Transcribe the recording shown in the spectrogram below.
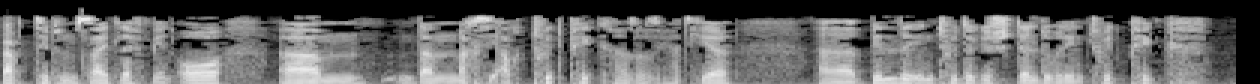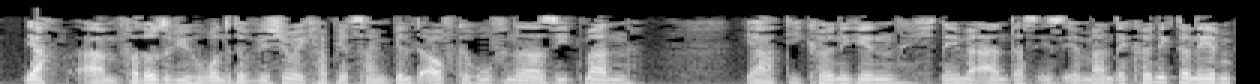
Baptism site left me in awe, ähm, dann macht sie auch Twitpic, also sie hat hier äh, Bilder in Twitter gestellt über den Twitpic ja, um, for those of you who wanted a visual, ich habe jetzt ein Bild aufgerufen, da sieht man ja die Königin, ich nehme an, das ist ihr Mann, der König daneben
